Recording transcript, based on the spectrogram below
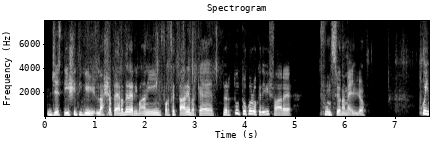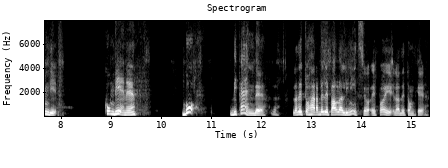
gestisciti, lascia perdere, rimani in forfettaria perché per tutto quello che devi fare funziona meglio. Quindi, conviene? Boh, dipende. L'ha detto Harabe De Paola all'inizio e poi l'ha detto anche,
